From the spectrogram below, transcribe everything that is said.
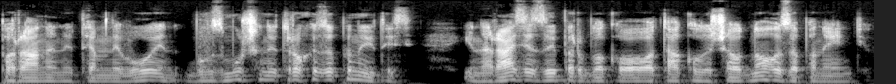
Поранений темний воїн був змушений трохи зупинитись, і наразі зипер блокував атаку лише одного з опонентів.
